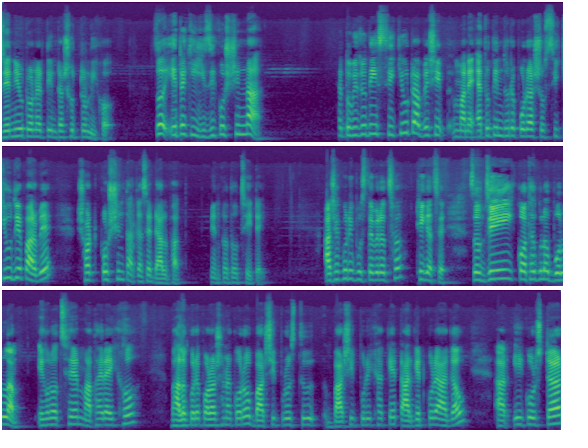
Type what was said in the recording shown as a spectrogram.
যে নিউটনের তিনটা সূত্র লিখো। তো এটা কি ইজি কোশ্চিন না? হ্যাঁ, তুমি যদি সিকিউটা বেশি মানে এতদিন ধরে পড়ে আসো সিকিউ যে পারবে শর্ট কোশ্চিন তার কাছে ডাল ভাত। মেন কথা হচ্ছে এটাই। আশা করি বুঝতে পেরেছ? ঠিক আছে। তো যেই কথাগুলো বললাম এগুলো হচ্ছে মাথায় রাখো ভালো করে পড়াশোনা করো বার্ষিক প্রস্তু বার্ষিক পরীক্ষাকে টার্গেট করে আগাও। আর এই কোর্সটার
